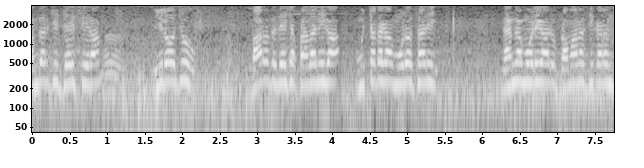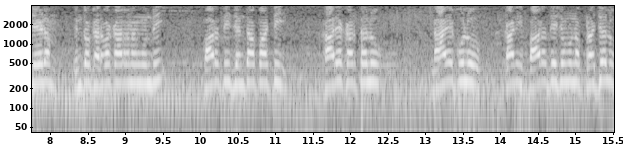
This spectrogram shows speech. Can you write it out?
అందరికీ జై శ్రీరామ్. ఈరోజు భారతదేశ ప్రధానిగా ముచ్చటగా మూడోసారి నరేంద్ర మోడీ గారు ప్రమాణ స్వీకారం చేయడం ఎంతో గర్వకారణంగా ఉంది. భారతీయ జనతా పార్టీ కార్యకర్తలు నాయకులు కానీ భారతదేశంలో ఉన్న ప్రజలు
